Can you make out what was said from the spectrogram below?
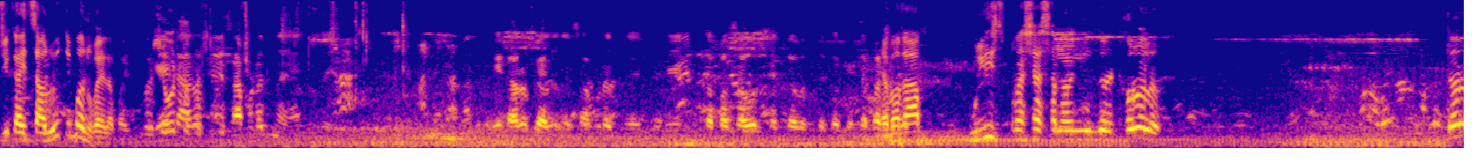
जी काही चालू आहे ते बंद व्हायला पाहिजे. शेवटचा प्रश्न. सापडत नाही. एक आरोपी अजूनही सापडत नाही. तपासावर शंका व्यक्त हे बघा पोलीस प्रशासनाने जर ठरवलं तर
